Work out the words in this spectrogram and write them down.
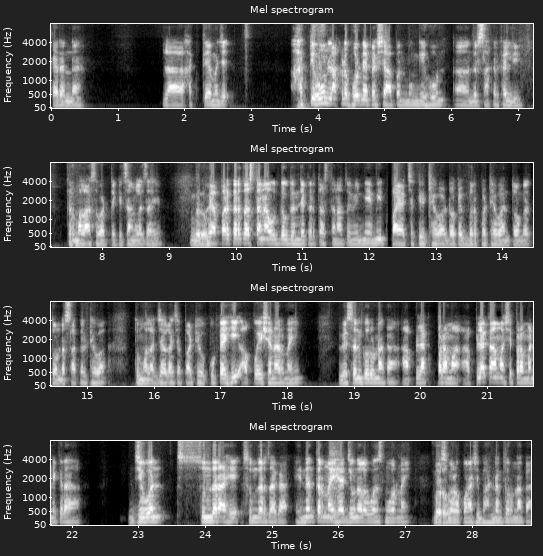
कारण ला हत्या म्हणजे हत्ती होऊन लाकडं फोडण्यापेक्षा आपण मुंगी होऊन जर साखर खाल्ली तर मला असं वाटतं की चांगलंच आहे. व्यापार करत असताना उद्योगधंदे करत असताना तुम्ही नेहमी पायात चक्री ठेवा डोक्यात बर्फ ठेवा आणि तोंड तोंडात साखर ठेवा. तुम्हाला जगाच्या पाठीवर कुठेही अपयश येणार नाही. व्यसन करू नका. आपल्या प्रमा आपल्या कामाशी प्रामाणिक राहा. जीवन सुंदर आहे सुंदर जागा. हे नंतर नाही ह्या जीवनाला वन्स मोर नाही. त्यामुळे कोणाशी भांडण करू नका.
